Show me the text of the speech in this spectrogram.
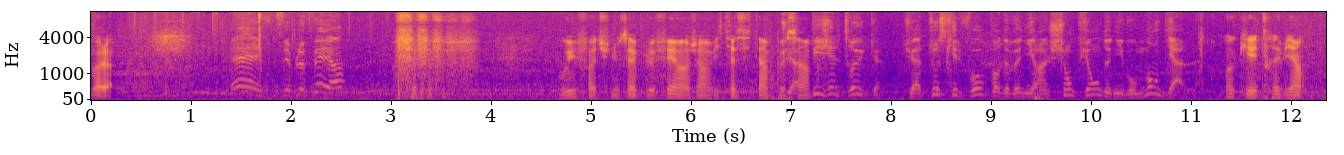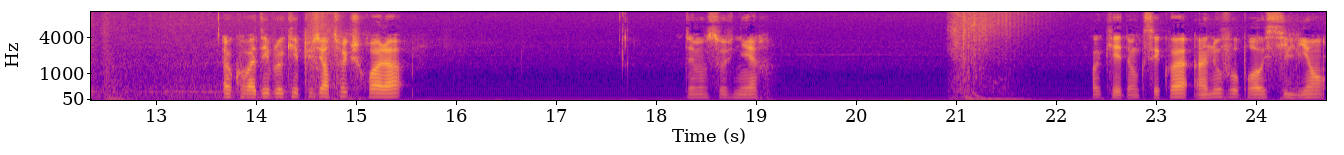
voilà. Hein. oui, enfin tu nous as bluffé, hein, j'ai envie de dire c'était un peu simple. le truc. Tu as tout ce qu'il faut pour devenir un champion de niveau mondial. Ok, très bien. Donc on va débloquer plusieurs trucs je crois là de mon souvenir. Ok, donc c'est quoi Un nouveau bras oscillant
